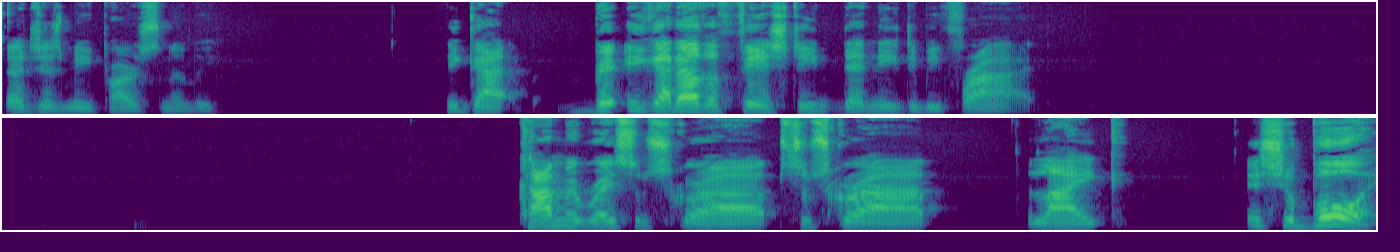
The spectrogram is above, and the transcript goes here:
That's just me personally. He got he got other fish that need to be fried. Comment, rate, subscribe, subscribe, like. It's your boy,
